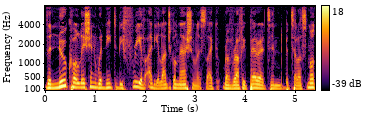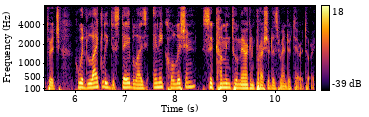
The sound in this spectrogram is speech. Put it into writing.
The new coalition would need to be free of ideological nationalists like Rav Rafi Peretz and Bezalel Smotrich, who would likely destabilize any coalition succumbing to American pressure to surrender territory.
